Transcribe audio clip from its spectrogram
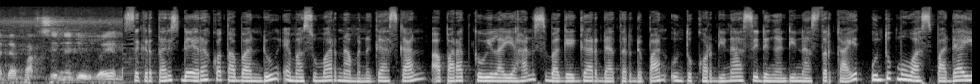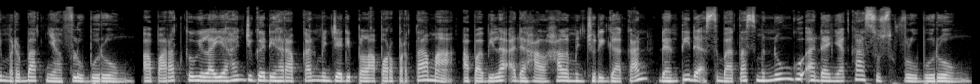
ada vaksinnya juga ya Sekretaris Daerah Kota Bandung Emma Sumarna menegaskan aparat kewilayahan sebagai garda terdepan untuk koordinasi dengan dinas terkait untuk mewaspadai merebaknya flu burung. Aparat kewilayahan juga diharapkan menjadi pelapor pertama apabila ada hal-hal mencurigakan dan tidak sebatas menunggu adanya kasus flu burung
